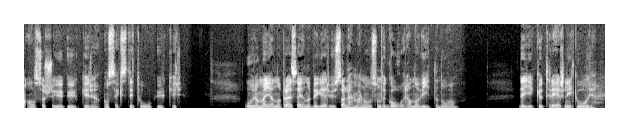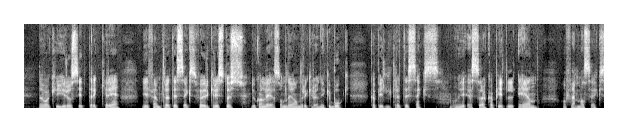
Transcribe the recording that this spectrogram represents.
altså sju uker og 62 uker. Ord om å gjenoppreise og gjenoppbygge Jerusalem er noe som det går an å vite noe om. Det gikk ut tre slike ord. Det var Kyros sitt rekre, i 536 før Kristus. Du kan lese om det i andre krønikebok, kapittel 36, og i Esra kapittel 1 og 5 og 6.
